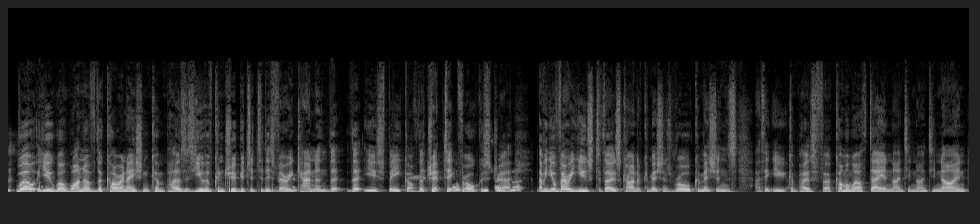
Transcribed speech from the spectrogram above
well, you were one of the coronation composers. You have contributed to this very canon that, that you speak of, the triptych well, for orchestra. I mean, you're very used to those kind of commissions, royal commissions. I think you composed for Commonwealth Day in 1999.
